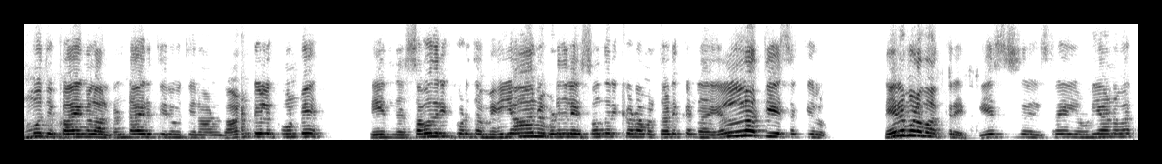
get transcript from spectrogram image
உமது காயங்களால் இரண்டாயிரத்தி இருபத்தி நான்கு ஆண்டுகளுக்கு முன்பே நீ இந்த சகோதரிக்கு கொடுத்த மெய்யான விடுதலை சுதந்திரிக்க விடாமல் தடுக்கின்ற எல்லா தீய சக்திகளும் நிர்மூலமாக்கிறேன். இஸ்ரேல் இஸ்ரேலின்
